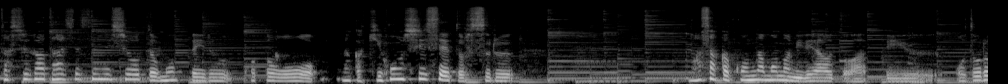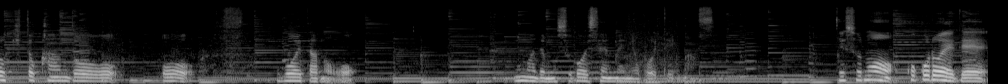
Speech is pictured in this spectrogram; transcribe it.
私が大切にしようって思っていることを、なんか基本姿勢とする、まさかこんなものに出会うとはっていう驚きと感動を覚えたのを、今でもすごい鮮明に覚えています。で、その心得で、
